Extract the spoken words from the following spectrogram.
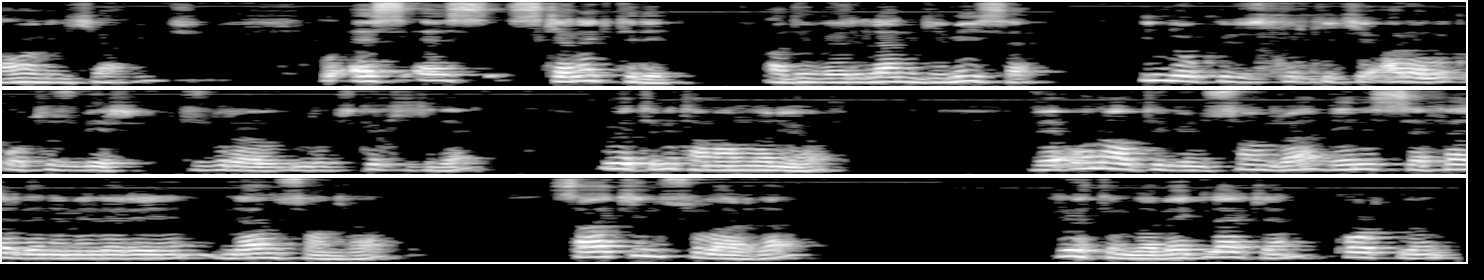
Tamamen ikiye ayrılmış. Bu SS Schenectady adı verilen gemi ise 1942 Aralık 31 31 Aralık 1942'de üretimi tamamlanıyor ve 16 gün sonra deniz sefer denemelerinden sonra sakin sularda Rıhtım'da beklerken Portland,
